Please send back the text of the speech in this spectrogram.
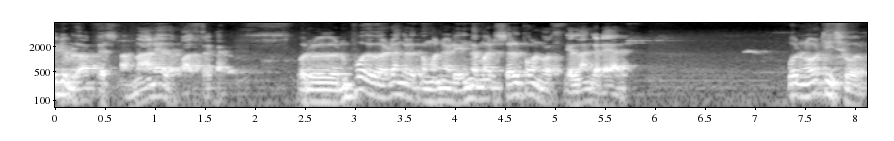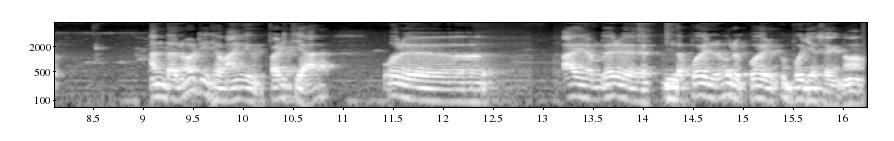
யூடியூப்பில் தான் பேசினான் நானே அதை பார்த்துருக்கேன். ஒரு முப்பது வருடங்களுக்கு முன்னாடி இந்த மாதிரி செல்ஃபோன் வசதி எல்லாம் கிடையாது. ஒரு நோட்டீஸ் வரும். அந்த நோட்டீஸை வாங்கி படித்தா ஒரு ஆயிரம் பேர் இந்த கோயிலில் ஒரு கோயிலுக்கு பூஜை செய்யணும்.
